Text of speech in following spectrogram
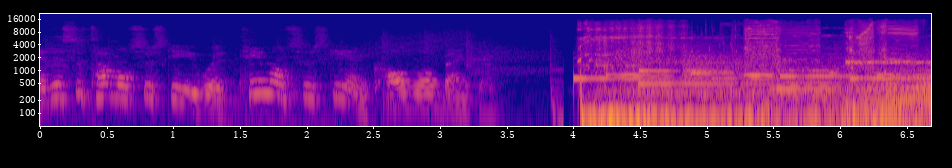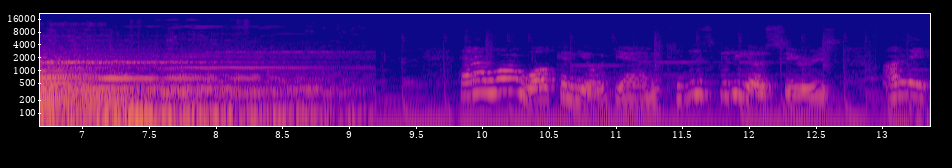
this is Tom Olsewski with Team Olsewski and Coldwell Banker. And I want to welcome you again to this video series on the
